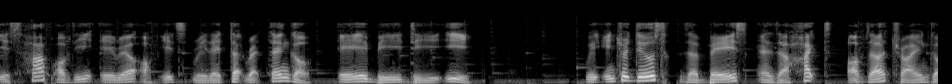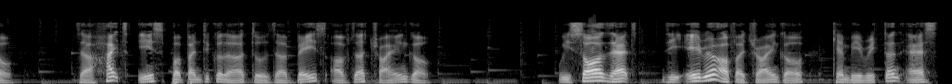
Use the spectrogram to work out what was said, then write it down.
is half of the area of its related rectangle ABDE. We introduced the base and the height of the triangle. The height is perpendicular to the base of the triangle. We saw that the area of a triangle can be written as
